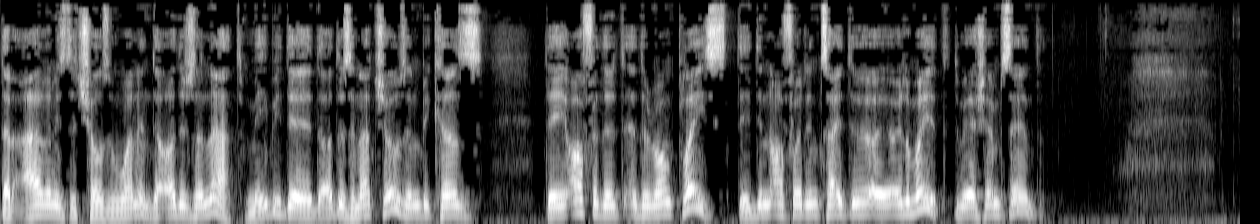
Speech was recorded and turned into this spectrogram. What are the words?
that Aaron is the chosen one and the others are not? Maybe the, the others are not chosen because they offered it at the wrong place. They didn't offer it inside the uh, Elamayit, the way Hashem said.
